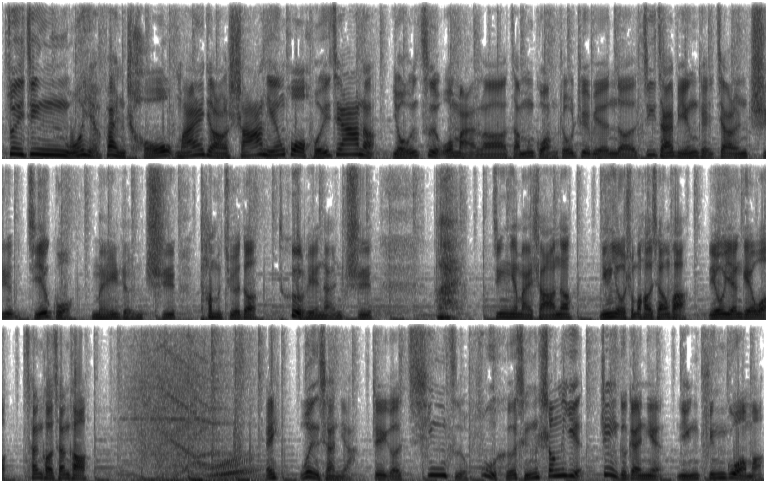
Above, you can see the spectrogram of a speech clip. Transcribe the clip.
最近我也犯愁，买点啥年货回家呢？有一次我买了咱们广州这边的鸡仔饼给家人吃，结果没人吃，他们觉得特别难吃。哎，今年买啥呢？您有什么好想法？留言给我参考参考。哎，问一下你啊，这个亲子复合型商业这个概念您听过吗？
